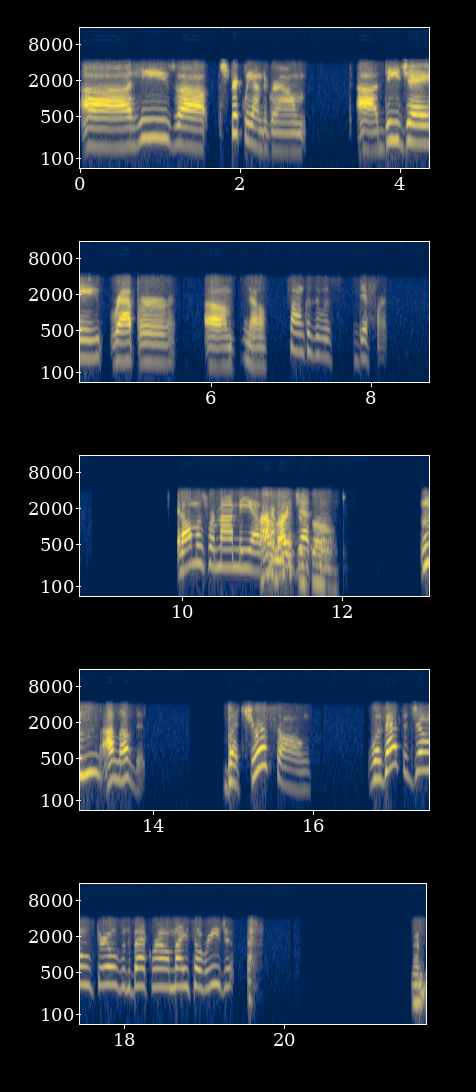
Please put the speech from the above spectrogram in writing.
Uh, he's uh, strictly underground uh, DJ, rapper. Um, you know, song because it was different. It almost reminded me of. I like the song. hmm I loved it. But your song was that the Jones Girls in the background, "Nights Over Egypt." Mm.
